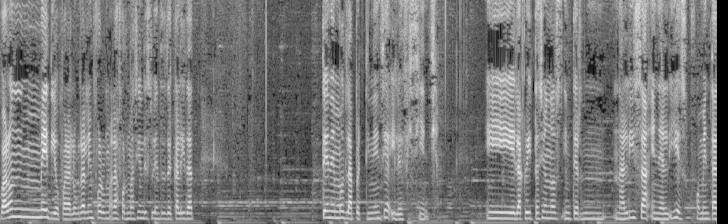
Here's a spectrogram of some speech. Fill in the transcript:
para un medio para lograr la, la formación de estudiantes de calidad, tenemos la pertinencia y la eficiencia. Y la acreditación nos internaliza en el IES, fomenta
